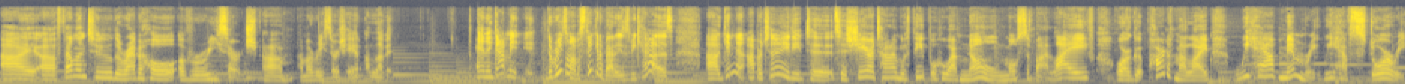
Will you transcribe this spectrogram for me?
I uh, fell into the rabbit hole of research. Um, I'm a research head, I love it and it got me the reason i was thinking about it is because uh, getting an opportunity to to share time with people who i've known most of my life or a good part of my life we have memory we have story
